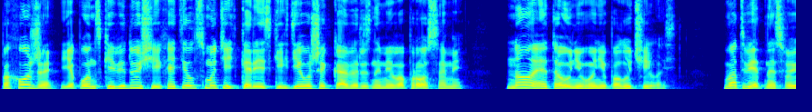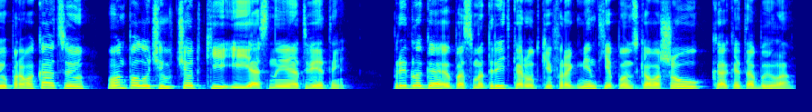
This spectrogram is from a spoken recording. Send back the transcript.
Похоже, японский ведущий хотел смутить корейских девушек каверзными вопросами, но это у него не получилось. В ответ на свою провокацию он получил четкие и ясные ответы. Предлагаю посмотреть короткий фрагмент японского шоу «Как это было».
